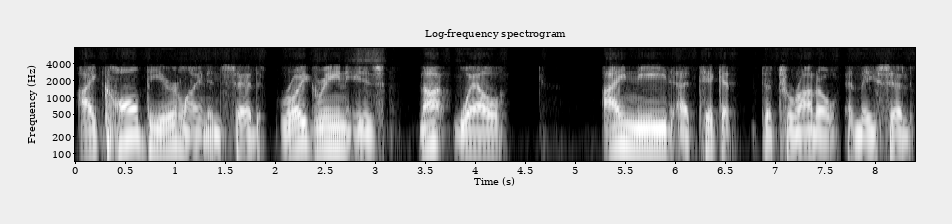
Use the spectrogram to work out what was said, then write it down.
I called the airline and said, Roy Green is not well. I need a ticket to Toronto, and they said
